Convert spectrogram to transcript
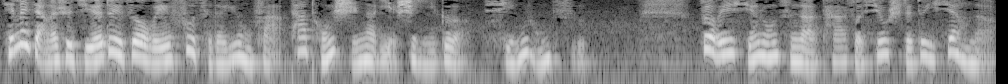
前面讲的是绝对作为副词的用法，它同时呢也是一个形容词。作为形容词呢，它所修饰的对象呢，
